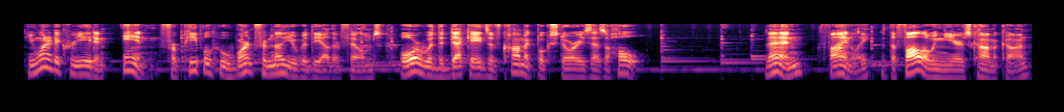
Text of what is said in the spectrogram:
He wanted to create an in for people who weren't familiar with the other films or with the decades of comic book stories as a whole. Then, finally, at the following year's Comic Con,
